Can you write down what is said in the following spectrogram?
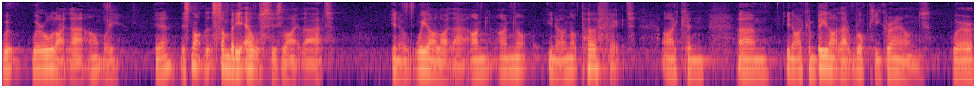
we're, we're all like that, aren't we? Yeah? It's not that somebody else is like that. You know, we are like that. I'm, I'm not, you know, I'm not perfect. I can, um, you know, I can be like that rocky ground where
